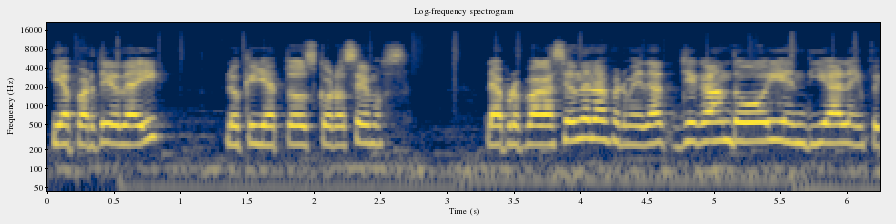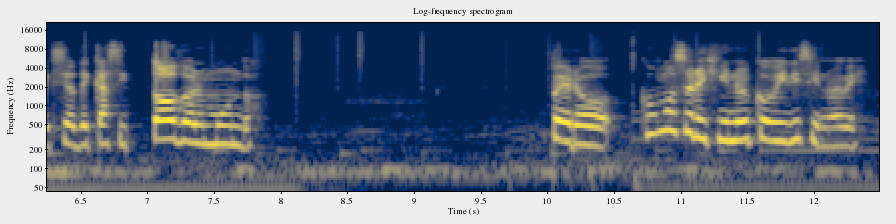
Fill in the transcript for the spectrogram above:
Y a partir de ahí, lo que ya todos conocemos, la propagación de la enfermedad llegando hoy en día a la infección de casi todo el mundo. Pero, ¿cómo se originó el COVID-19?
